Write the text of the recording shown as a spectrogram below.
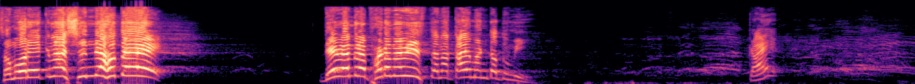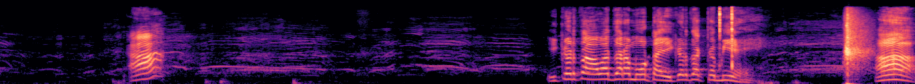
समोर एकनाथ शिंदे होते. देवेंद्र फडणवीस त्यांना काय म्हणता तुम्ही? काय? आ? इकडचा आवाज जरा मोठा आहे इकडचा कमी आहे. हा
